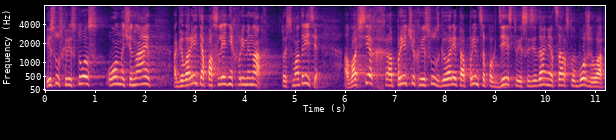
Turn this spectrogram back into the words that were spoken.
Иисус Христос, Он начинает говорить о последних временах. То есть смотрите, во всех а, притчах Иисус говорит о принципах действия и созидания Царства Божьего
